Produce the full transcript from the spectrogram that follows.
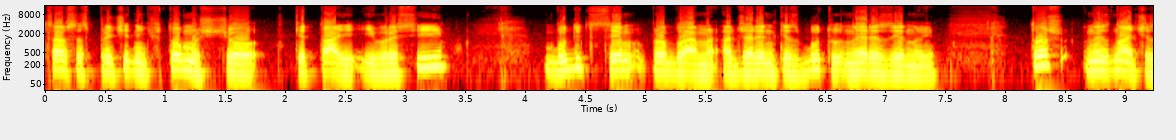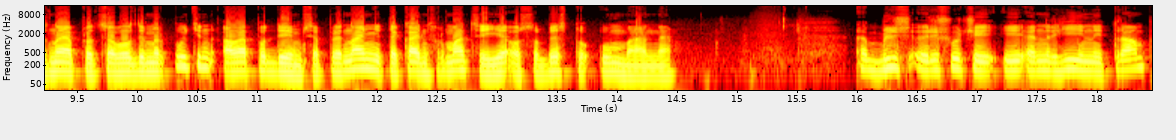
це все спричинить в тому, що в Китаї і в Росії будуть з цим проблеми, адже ринки збуту не резинові. Тож, не знаю, чи знає про це Володимир Путін, але подивимося, принаймні така інформація є особисто у мене. Більш рішучий і енергійний Трамп,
